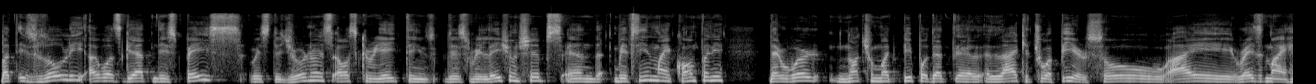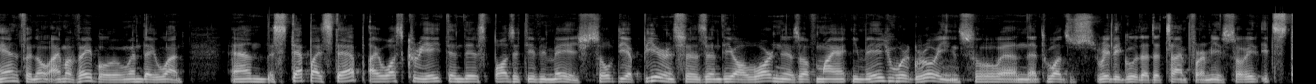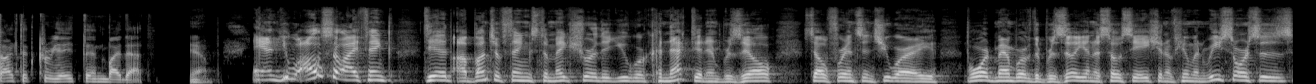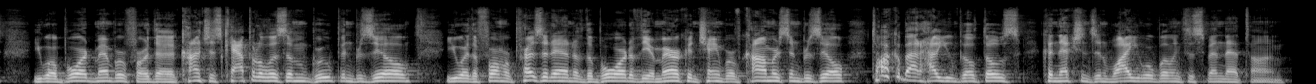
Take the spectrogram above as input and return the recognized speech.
But slowly I was getting this space with the journalists. I was creating these relationships. And within my company, there were not too much people that uh, liked to appear. So I raised my hand for, no, I'm available when they want. And step by step, I was creating this positive image. So the appearances and the awareness of my image were growing. So, and that was really good at the time for me. So it, it started creating by that. Yeah. And you also, I think, did a bunch of things to make sure that you were connected in Brazil. So, for instance, you were a board member of the Brazilian Association of Human Resources. You were a board member for the Conscious Capitalism Group in Brazil. You were the former president of the board of the American Chamber of Commerce in Brazil. Talk about how you built those connections and why you were willing to spend that time.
